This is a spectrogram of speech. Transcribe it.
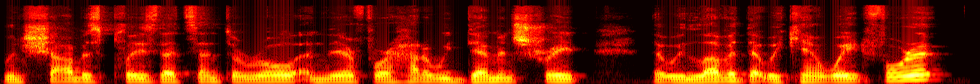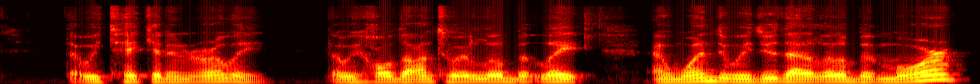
when Shabbos plays that center role. And therefore, how do we demonstrate that we love it, that we can't wait for it, that we take it in early, that we hold on to it a little bit late. And when do we do that a little bit more?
